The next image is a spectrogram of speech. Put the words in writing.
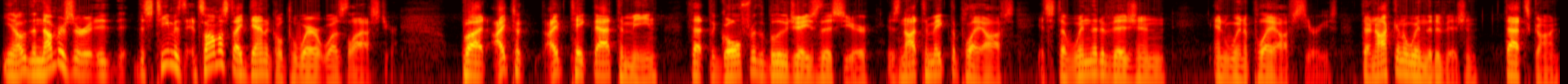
you know, the numbers are it, this team is it's almost identical to where it was last year. But I took I take that to mean that the goal for the Blue Jays this year is not to make the playoffs, it's to win the division and win a playoff series. They're not going to win the division. That's gone.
